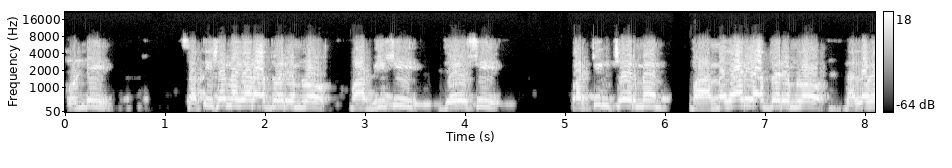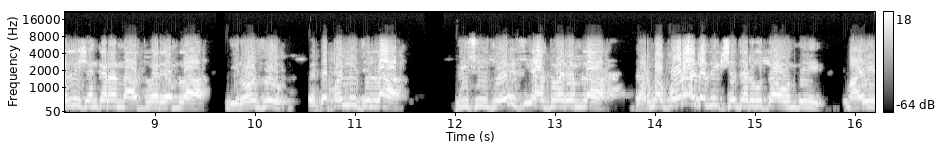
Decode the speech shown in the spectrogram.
కొండి సతీష్ అన్న గారి ఆధ్వర్యంలో మా బీసీ జేఏసీ వర్కింగ్ చైర్మన్ మా అన్నగారి ఆధ్వర్యంలో నల్లవెల్లి శంకరన్న ఆధ్వర్యంలో ఈ రోజు పెద్దపల్లి జిల్లా బీసీ జేఏసీ ఆధ్వర్యంలో ధర్మ పోరాట దీక్ష జరుగుతా ఉంది. మా ఈ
